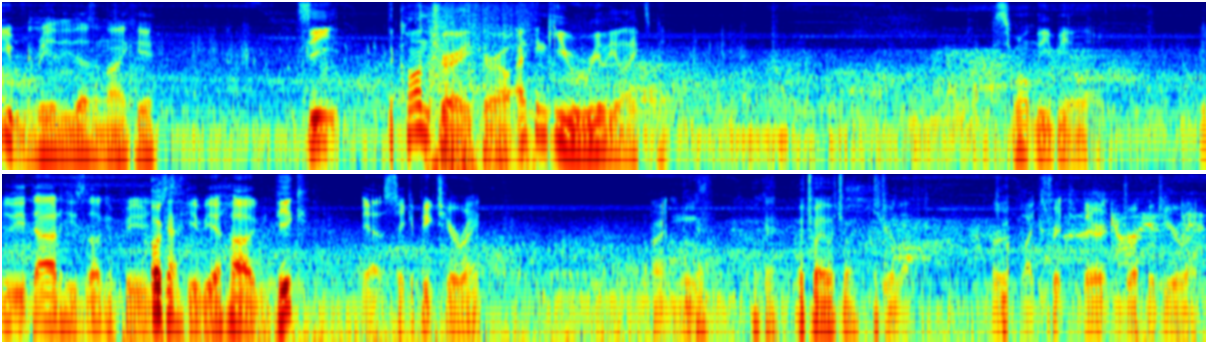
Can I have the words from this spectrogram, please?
He really doesn't like you. See, the contrary, Kuro. I think he really likes me. Because he won't leave me alone. Really doubt he's looking for you. Okay. Just give you a hug. Peek? Yeah, let's take a peek to your right. All right, move Okay. Okay. Which way? Which way? to your left, or like straight to there and directly to your right.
